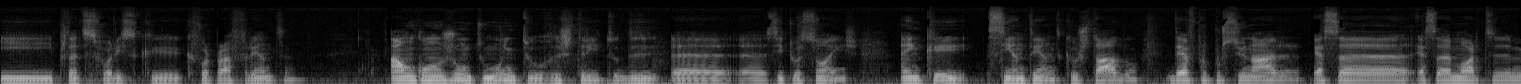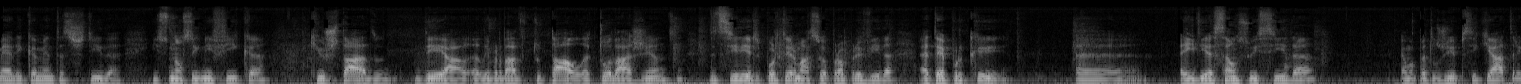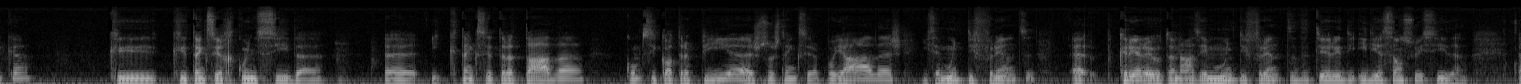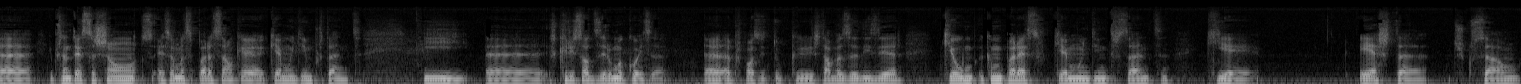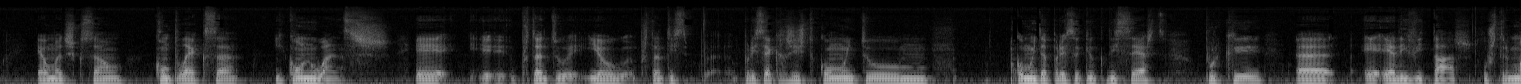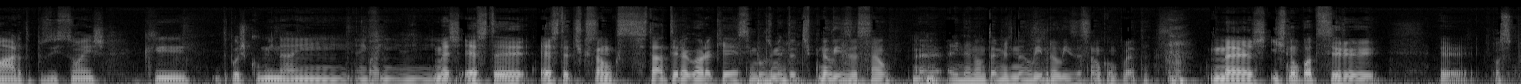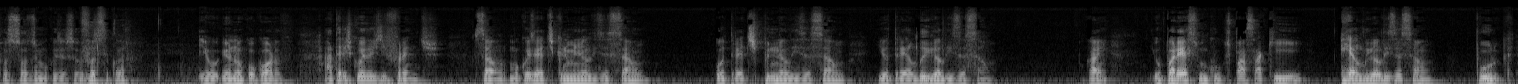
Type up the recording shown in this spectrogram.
E portanto se for isso que, que for para a frente há um conjunto muito restrito de ah, ah, situações em que se entende que o Estado deve proporcionar essa, essa morte medicamente assistida. Isso não significa que o Estado dê a, a liberdade total a toda a gente de decidir pôr termo à sua própria vida, até porque ah, a ideação suicida é uma patologia psiquiátrica que, que tem que ser reconhecida eh, e que tem que ser tratada com psicoterapia, as pessoas têm que ser apoiadas, isso é muito diferente. eh, querer a eutanásia é muito diferente de ter ide- ideação suicida. Eh, e portanto, essas são, essa é uma separação que é, que é muito importante. E eh, queria só dizer uma coisa a, a propósito do que estavas a dizer, que, eu, que me parece que é muito interessante, que é esta discussão é uma discussão complexa e com nuances. É, portanto, eu, portanto isso, por isso é que registro com muito com muito apreço aquilo que disseste, porque ah, é, é de evitar o extremar de posições que depois culmina em, enfim, Claro. em, Mas esta, esta discussão que se está a ter agora, que é simplesmente a despenalização, eh, ainda não estamos na liberalização completa, mas isto não pode ser. eh, Posso, posso só dizer uma coisa sobre força, claro. isso? Eu, eu não concordo. Há três coisas diferentes. São, uma coisa é descriminalização, outra é despenalização e outra é legalização. Ok? Eu parece-me que o que se passa aqui é a legalização. Porque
